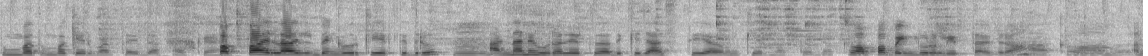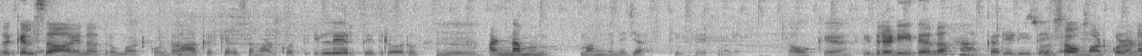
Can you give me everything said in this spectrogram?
ತುಂಬಾ ತುಂಬಾ ಕೇರ್ ಮಾಡ್ತಾ ಇದ್ದ. ಪಪ್ಪ ಎಲ್ಲ ಇಲ್ಲಿ ಬೆಂಗಳೂರಿಗೆ ಇರ್ತಿದ್ರು. ಅಣ್ಣನೇ ಊರಲ್ಲಿ ಇರ್ತದೆ ಅದಕ್ಕೆ ಜಾಸ್ತಿ ಅವನ್ ಕೇರ್ ಮಾಡ್ತಾ ಇದ್ದ. ಸೊ ಅಪ್ಪ ಬೆಂಗಳೂರಲ್ಲಿ ಇರ್ತಾ ಇದ್ರ? ಅಂದ್ರೆ ಕೆಲಸ ಏನಾದ್ರು ಮಾಡ್ಕೊಂಡು? ಕೆಲಸ ಮಾಡ್ಕೊತ ಇಲ್ಲೇ ಇರ್ತಿದ್ರು ಅವರು. ಅಣ್ಣ ಮಮ್ಮಿನೇ ಜಾಸ್ತಿ ಕೇರ್ ಮಾಡೋದು. ಓಕೆ ಇದು ರೆಡಿ ಇದೆ ಅಲ್ಲ? ಹಾ ಅಕ್ಕ ರೆಡಿ ಇದೆ. ಸರ್ವ್ ಮಾಡ್ಕೊಳ್ಳೋಣ?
